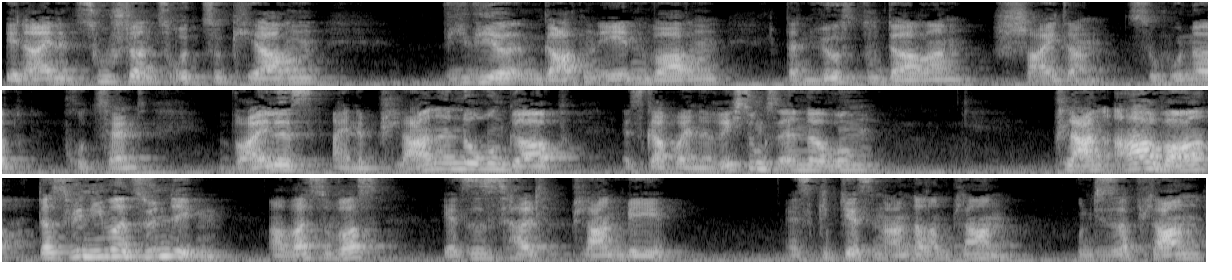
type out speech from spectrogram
in einen Zustand zurückzukehren, wie wir im Garten Eden waren, dann wirst du daran scheitern, zu 100 Prozent, weil es eine Planänderung gab, es gab eine Richtungsänderung, Plan A war, dass wir niemals sündigen. Aber weißt du was? Jetzt ist es halt Plan B. Es gibt jetzt einen anderen Plan. Und dieser Plan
